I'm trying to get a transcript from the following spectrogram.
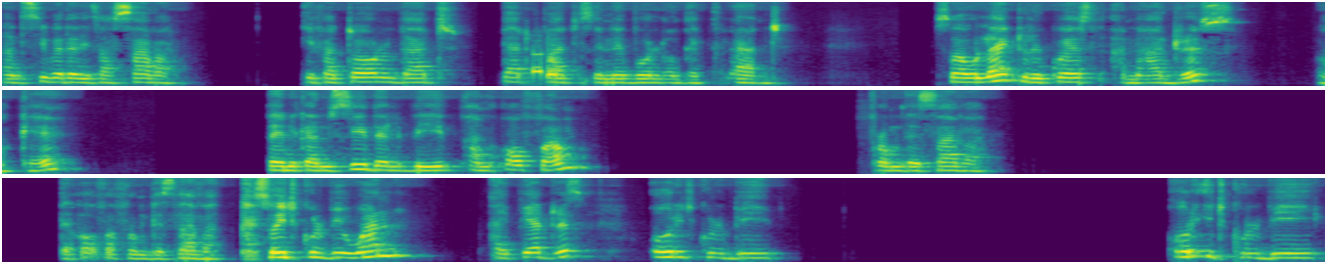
and see whether it's a server. If at all that that part is enabled on the client. So I would like to request an address. Okay. Then you can see there'll be an offer from the server. The offer from the server. So it could be one IP address, or it could be, or it could be,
